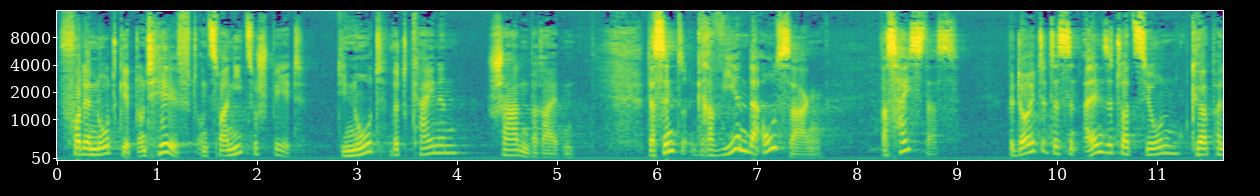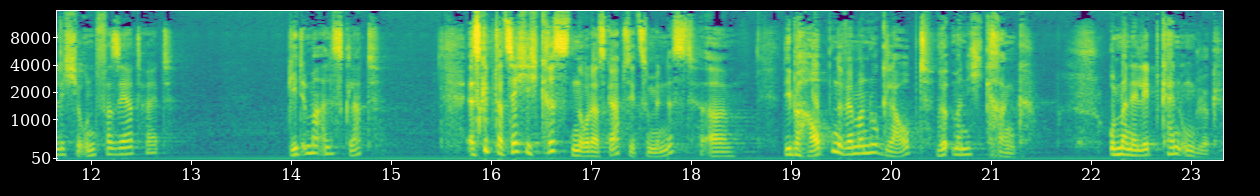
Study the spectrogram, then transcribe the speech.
vor der Not gibt und hilft, und zwar nie zu spät. Die Not wird keinen Schaden bereiten. Das sind gravierende Aussagen. Was heißt das? Bedeutet es in allen Situationen körperliche Unversehrtheit? Geht immer alles glatt? Es gibt tatsächlich Christen, oder es gab sie zumindest, äh, die behaupten, wenn man nur glaubt, wird man nicht krank und man erlebt kein Unglück.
